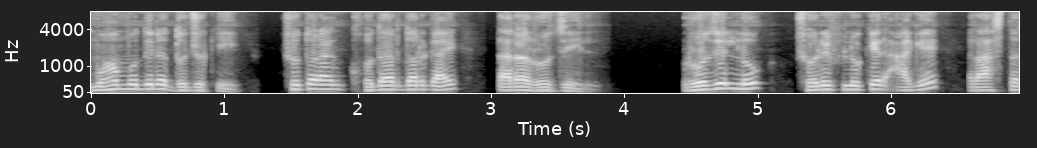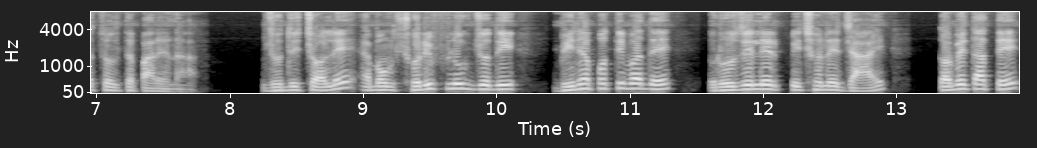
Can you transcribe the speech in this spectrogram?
মুহাম্মদীরা দুজকি, সুতরাং খোদার দরগায় তারা রজিল। রজিল লোক শরীফ লোকের আগে রাস্তা চলতে পারে না। যদি চলে এবং শরীফ লোক যদি বিনা প্রতিবাদে রজিলের পিছনে যায়, তবে তাতে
